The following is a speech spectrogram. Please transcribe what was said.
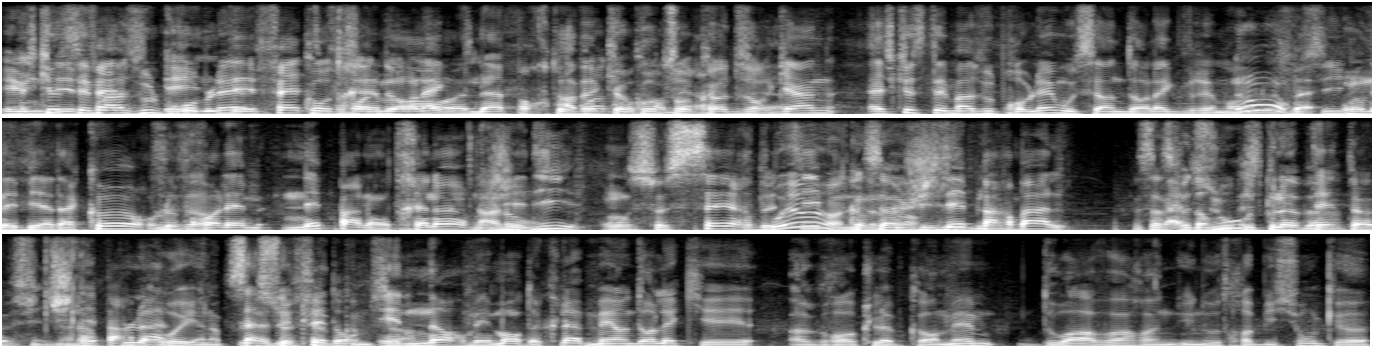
Et est-ce que c'est Mazou le problème défaite contre Anderlecht euh, n'importe quoi avec contre contre son code Zorgan Est-ce que c'était Mazou le problème ou c'est Anderlecht vraiment Non, le bah, souci? on est bien d'accord. Le ça. problème n'est pas l'entraîneur. Ah J'ai dit, on se sert de Oui, type oui, on est comme un gilet Visible. Ça se fait dans beaucoup de clubs. hein. un Il y en gilet a plein- pare-balles. oui, il y en a Ça plein se de fait dans ça. énormément de clubs. Mais Anderlecht, qui est un grand club quand même, doit avoir un- une autre ambition que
